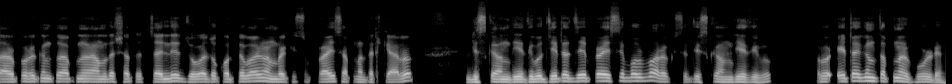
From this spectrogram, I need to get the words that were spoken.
তারপরে কিন্তু আপনারা আমাদের সাথে চাইলে যোগাযোগ করতে পারেন। আমরা কিছু প্রাইস আপনাদেরকে আরও ডিসকাউন্ট দিয়ে দিব। যেটা যে প্রাইসে বলব আরও কিছু ডিসকাউন্ট দিয়ে দিব। এবার এটা কিন্তু আপনার গোল্ডেন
